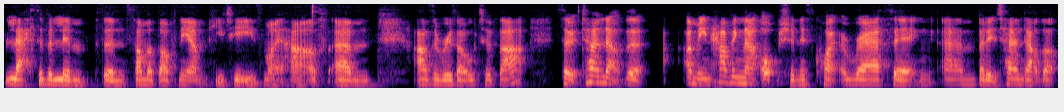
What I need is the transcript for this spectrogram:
less of a limp than some above knee amputees might have um, as a result of that. So it turned out that I mean, having that option is quite a rare thing, um, but it turned out that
